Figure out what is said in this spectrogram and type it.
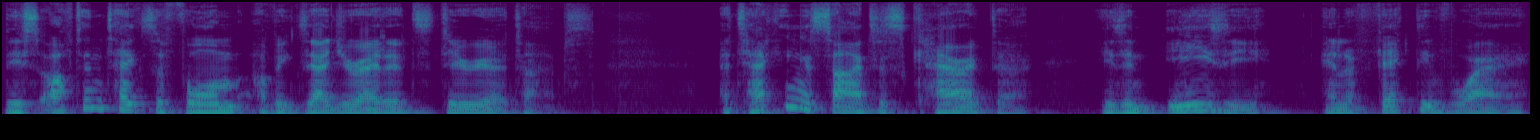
This often takes the form of exaggerated stereotypes. Attacking a scientist's character is an easy and effective way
